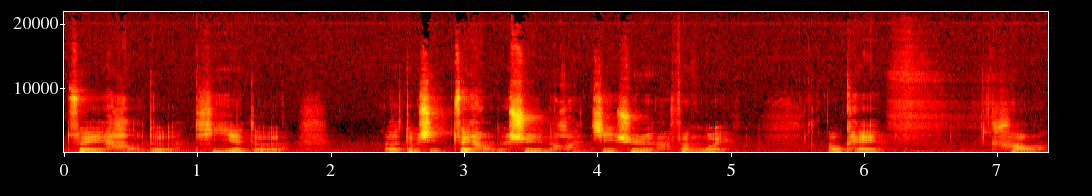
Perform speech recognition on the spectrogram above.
最好的体验的，呃，对不起，最好的训练的环境、训练氛围，OK，好，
